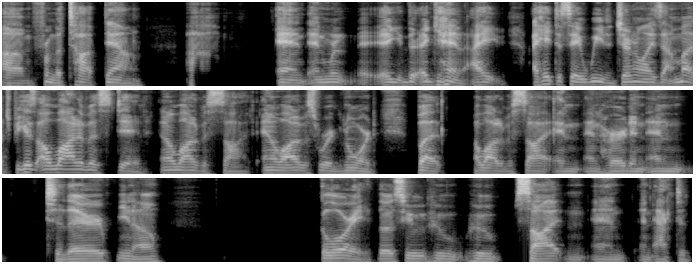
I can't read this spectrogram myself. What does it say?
um, from the top down. Uh, and and when a- a- again i i hate to say we to generalize that much because a lot of us did and a lot of us saw it and a lot of us were ignored but a lot of us saw it and and heard and and to their you know glory those who who who saw it and and and acted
